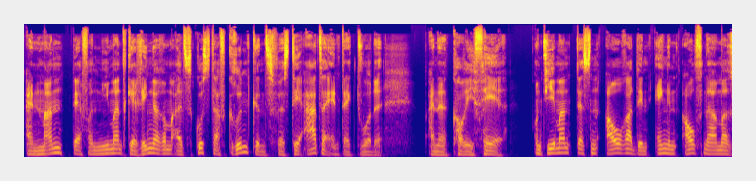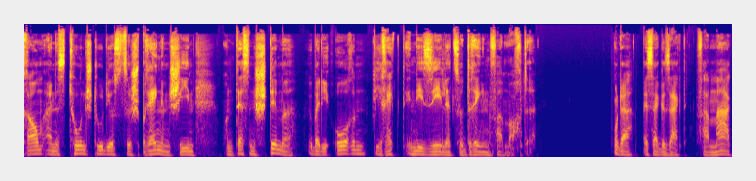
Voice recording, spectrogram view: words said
Ein Mann, der von niemand Geringerem als Gustav Gründgens fürs Theater entdeckt wurde. Eine Koryphäe. Und jemand, dessen Aura den engen Aufnahmeraum eines Tonstudios zu sprengen schien und dessen Stimme über die Ohren direkt in die Seele zu dringen vermochte. Oder besser gesagt, vermag,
